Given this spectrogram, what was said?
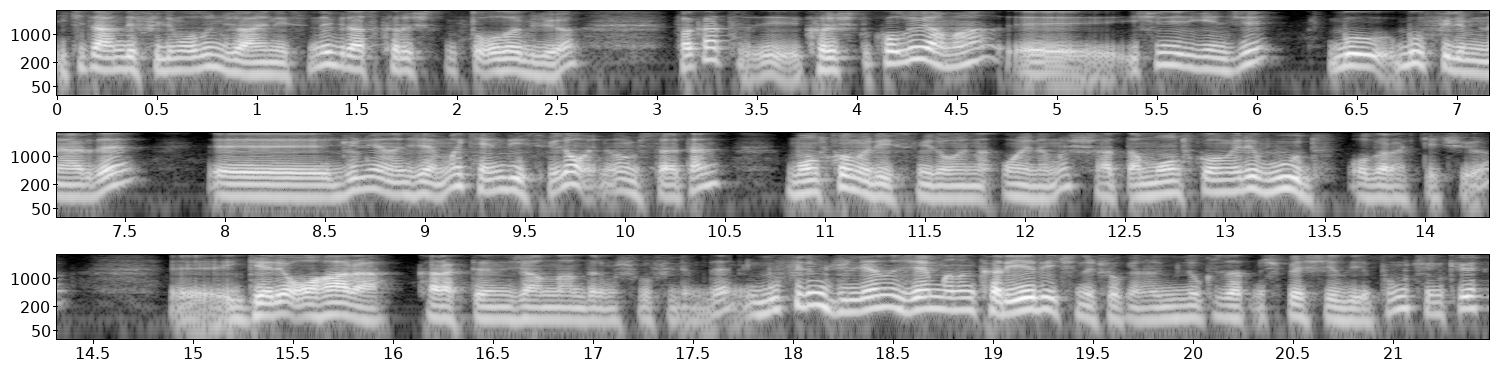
İki tane de film olunca aynı isminde biraz karışıklık da olabiliyor. Fakat e, karışıklık oluyor ama e, işin ilginci bu, bu filmlerde e, Juliana Gemma kendi ismiyle oynamış zaten. Montgomery ismiyle oyna, oynamış. Hatta Montgomery Wood olarak geçiyor. E, Gary O'Hara karakterini canlandırmış bu filmde. Bu film Juliana Gemma'nın kariyeri için de çok önemli. 1965 yılı yapımı çünkü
